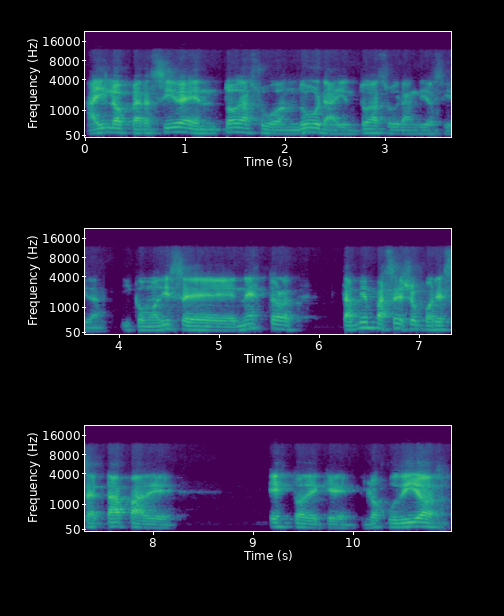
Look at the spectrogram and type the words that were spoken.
ahí lo percibe en toda su hondura y en toda su grandiosidad. Y como dice Néstor, también pasé yo por esa etapa de esto de que los judíos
